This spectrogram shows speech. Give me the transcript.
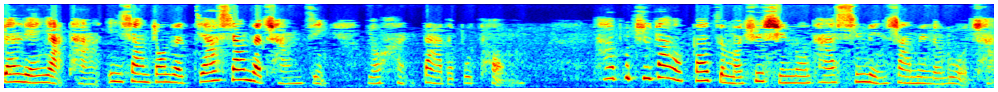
跟连雅堂印象中的家乡的场景有很大的不同。他不知道该怎么去形容他心灵上面的落差，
